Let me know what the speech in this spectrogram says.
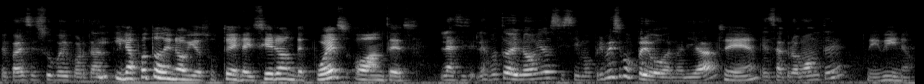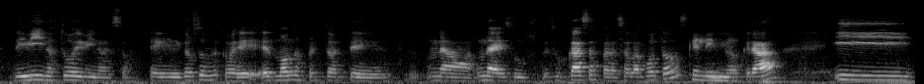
Me parece súper importante. ¿Y, y las fotos de novios, ustedes la hicieron después o antes? Las, las fotos de novios hicimos, primero hicimos preboda en realidad, Sí, en Sacromonte. divino. Divino, estuvo divino eso. Eh, eh, Edmond nos prestó este, una, una de, sus, de sus casas para hacer las fotos. Qué lindo. Y,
